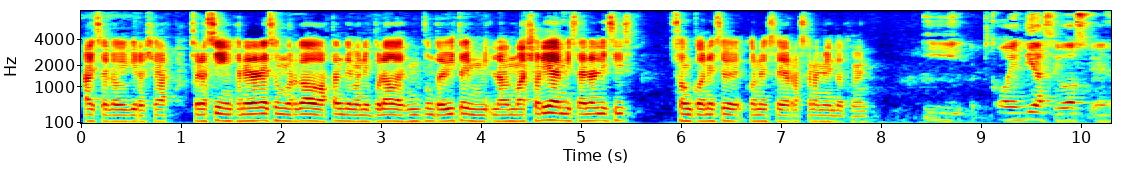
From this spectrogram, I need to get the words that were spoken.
A eso es lo que quiero llegar. Pero sí, en general es un mercado bastante manipulado desde mi punto de vista y la mayoría de mis análisis son con ese, con ese razonamiento también. Y hoy en día, si vos, eh,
